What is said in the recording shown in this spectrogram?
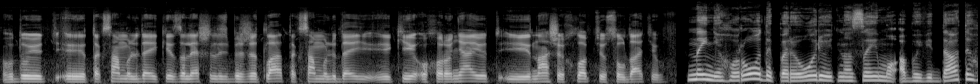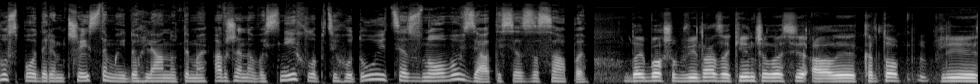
годують е, так само людей, які залишились без житла, так само людей, які охороняють, і наших хлопців, солдатів. Нині городи переорюють на зиму, аби віддати господарям чистими і доглянутими. А вже навесні хлопці готуються знову взятися за сапи. Дай Бог, щоб війна закінчилася, але картоплі,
